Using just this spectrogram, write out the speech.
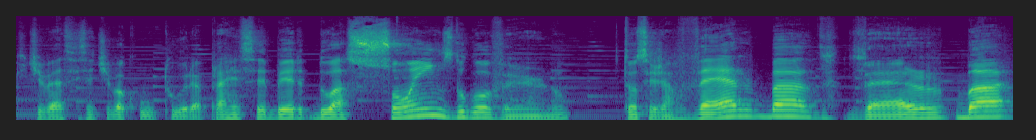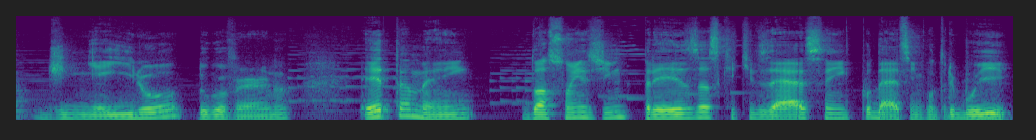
que tivesse incentivo à cultura para receber doações do governo, então, ou seja, verba, verba, dinheiro do governo, e também doações de empresas que quisessem e pudessem contribuir.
